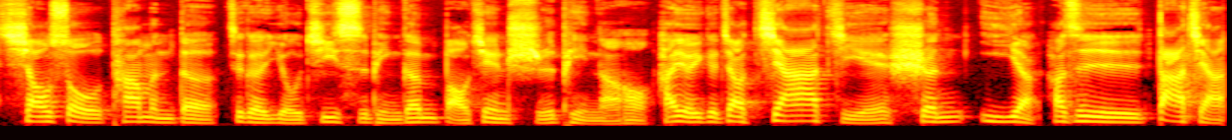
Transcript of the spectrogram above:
销售他们的这个有机食品跟保健食品，然后还有一个叫佳洁生医啊，它是大甲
